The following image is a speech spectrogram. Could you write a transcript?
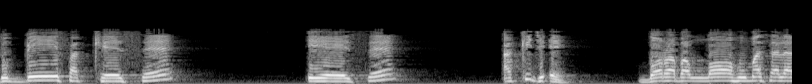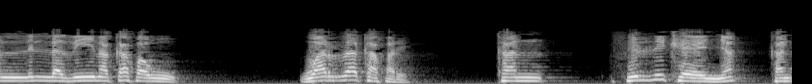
dubbii fakkeessee dhiyeessee akki je'e ضرب الله مثلا للذين كفروا ور كفر كان فر كينيا كان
